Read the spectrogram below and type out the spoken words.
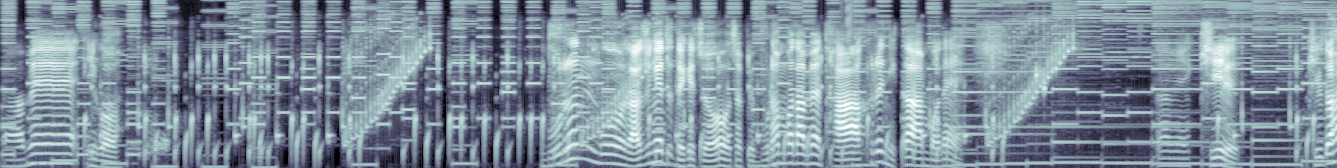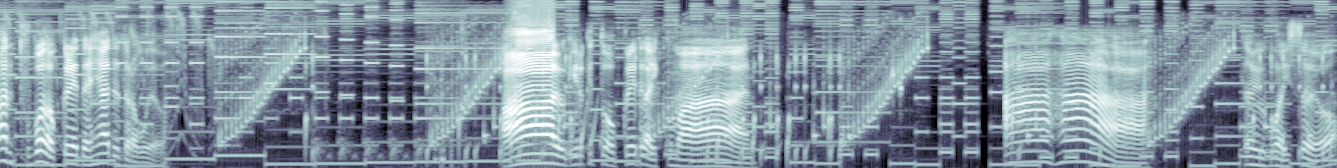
그 다음에, 이거. 물은 뭐 나중에 해도 되겠죠. 어차피 물 한 번 하면 다 흐르니까 한 번에. 그 다음에 길. 길도 한 두 번 업그레이드 해야 되더라고요. 아, 여기 이렇게 또 업그레이드가 있구만. 아하. 여기 뭐가 있어요?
